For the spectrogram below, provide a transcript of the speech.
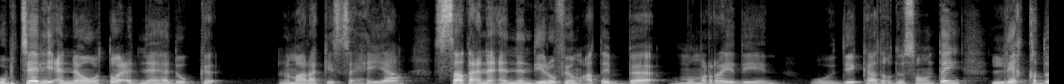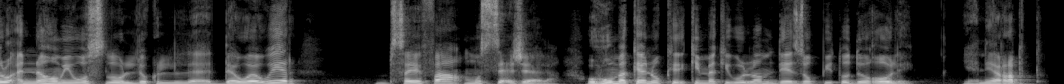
وبالتالي أنه طو عندنا هذوك المراكز الصحية استطعنا أن نديروا فيهم أطباء وممرضين و des cadres de santé اللي قدروا أنهم يوصلوا لذوك الدواوير بصفة مستعجلة. وهما كانوا كما كيقول لهم des hôpitaux de relais يعني ربط.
